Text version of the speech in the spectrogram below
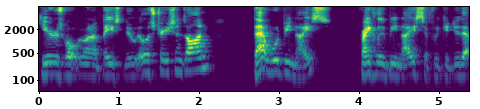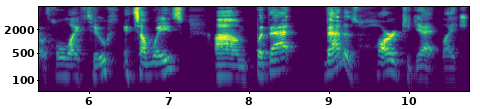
here's what we want to base new illustrations on? That would be nice. Frankly, it would be nice if we could do that with whole life too, in some ways. Um, but that that is hard to get. Like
